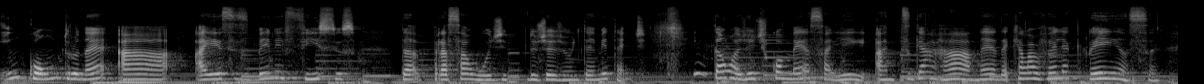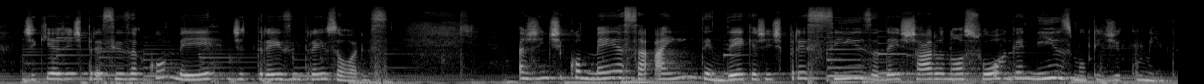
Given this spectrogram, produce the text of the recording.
encontro né, a, a esses benefícios para a saúde do jejum intermitente. Então a gente começa aí a desgarrar né, daquela velha crença de que a gente precisa comer de três em três horas. A gente começa a entender que a gente precisa deixar o nosso organismo pedir comida.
